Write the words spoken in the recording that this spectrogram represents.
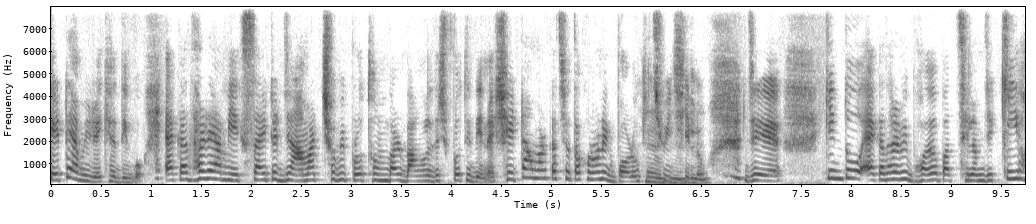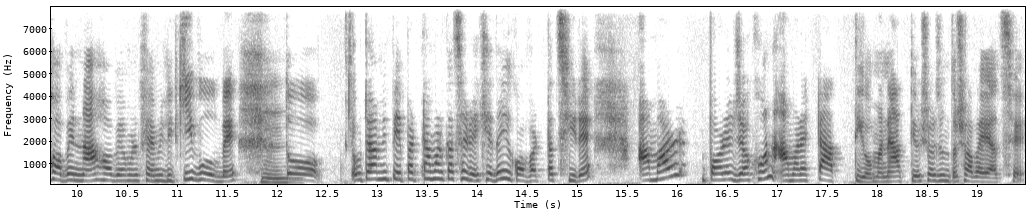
কেটে আমি রেখে দিব। একাধারে আমি এক্সাইটেড যে আমার ছবি প্রথমবার বাংলাদেশ প্রতিদিনে সেটা আমার কাছে তখন অনেক বড় কিছুই ছিল। যে কিন্তু একাধারে আমি ভয়ও পাচ্ছিলাম যে কি হবে না হবে আমার ফ্যামিলি কি বলবে? তো ওটা আমি পেপারটা আমার কাছে রেখে দেই কভারটা ছিঁড়ে। আমার পরে যখন আমার একটা আত্মীয় মানে আত্মীয় স্বজন তো সবাই আছে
